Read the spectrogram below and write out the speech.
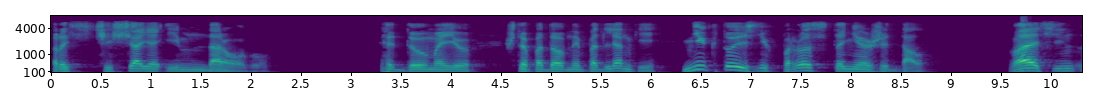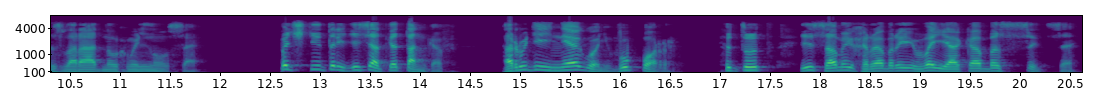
расчищая им дорогу. Думаю, что подобной подлянки никто из них просто не ожидал. Васин злорадно ухмыльнулся. Почти три десятка танков. Орудийный огонь в упор. Тут и самый храбрый вояка обоссытся.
